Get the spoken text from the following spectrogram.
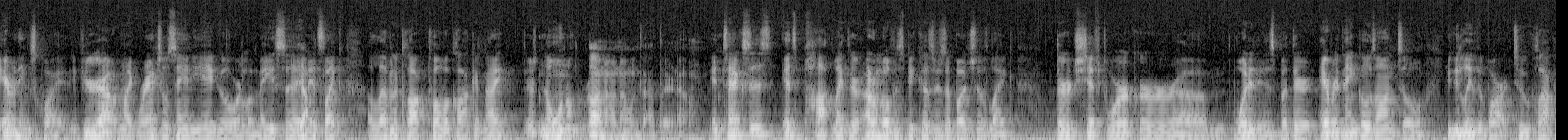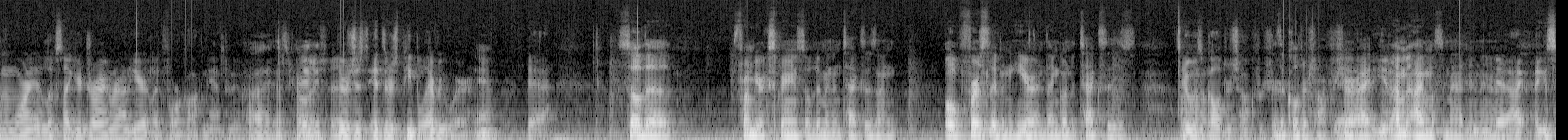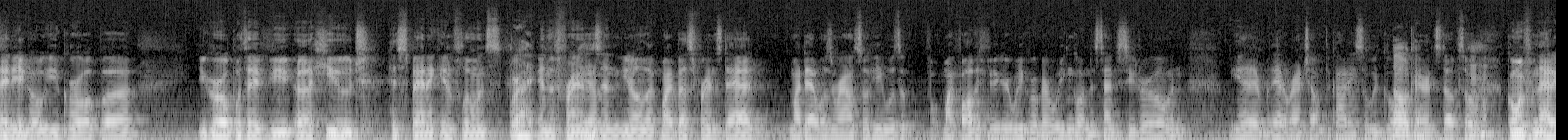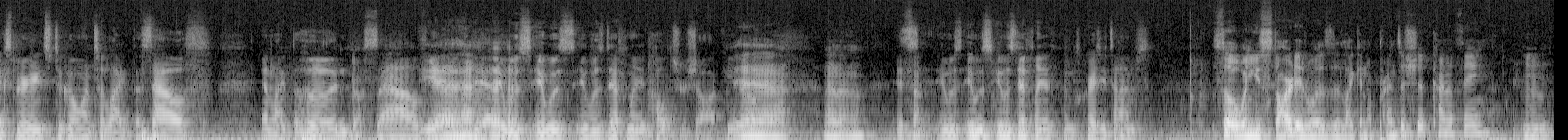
everything's quiet. If you're out in like Rancho San Diego or La Mesa Yeah. and it's like eleven o'clock, twelve o'clock at night, there's no one on the road. Oh no, no one's out there now. In Texas, it's pop like there. I don't know if it's because there's a bunch of like third shift work or um, what it is, but there everything goes on till you could leave the bar at two o'clock in the morning. It looks like you're driving around here at like four o'clock in the afternoon. Uh, that's crazy. There's just it, there's people everywhere. Damn. Yeah. So the, from your experience of living in Texas and, oh, first living here and then going to Texas. It was a um, culture shock for sure. It's a culture shock for Yeah, sure, right? you I, know. I must imagine. Yeah. Yeah, I, I in San Diego, you grow up, uh, you grow up with a, view, a huge Hispanic influence Right. in the friends, Yep. and you know, like my best friend's dad. My dad was around, so he was a, my father figure. We grew up every weekend going to San Ysidro, and we had a, they had a ranch out in Tecate, so we'd go Oh, out okay. there and stuff. So Mhm. going from that experience to going to like the South and like the hood, The South. yeah, Yeah. yeah, it was it was it was definitely a culture shock. You know? Yeah. No, no, no. It's, So- it was it was it was definitely it was crazy times. So when you started, was it like an apprenticeship kind of thing? Mm.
